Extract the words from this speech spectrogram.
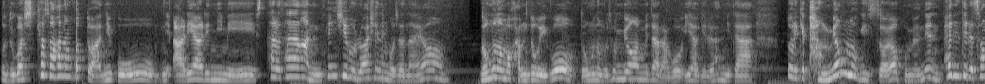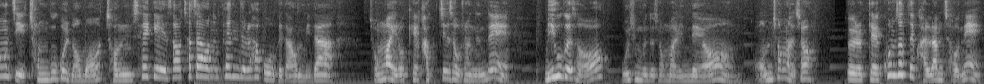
또 누가 시켜서 하는 것도 아니고 이 아리아리님이 스타를 사랑하는 팬심으로 하시는 거잖아요. 너무너무 감동이고 너무너무 존경합니다라고 이야기를 합니다. 또 이렇게 방명록이 있어요. 보면은 팬들의 성지 전국을 넘어 전 세계에서 찾아오는 팬들하고 이렇게 나옵니다. 정말 이렇게 각지에서 오셨는데 미국에서 오신 분도 정말 있네요. 엄청나죠? 또 이렇게 콘서트 관람 전에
